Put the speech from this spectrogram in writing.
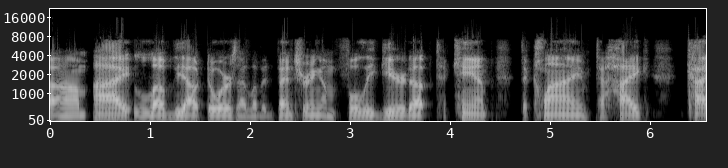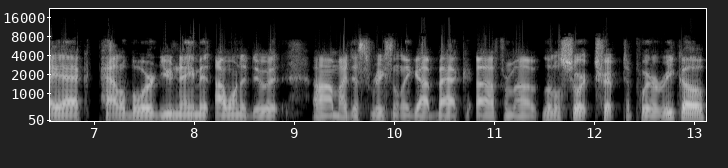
Um, I love the outdoors. I love adventuring. I'm fully geared up to camp, to climb, to hike, kayak, paddleboard, you name it. I want to do it. Um, I just recently got back uh, from a little short trip to Puerto Rico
